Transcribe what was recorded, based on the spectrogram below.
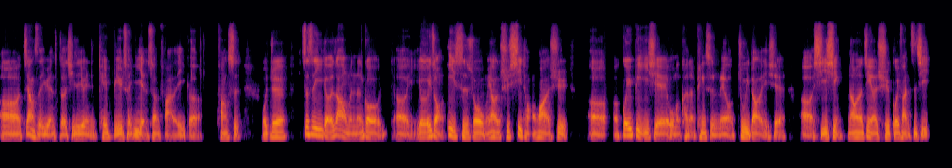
呃，这样子的原则其实有点可以比喻成演算法的一个方式。我觉得。这是一个让我们能够呃有一种意识，说我们要去系统化去呃规避一些我们可能平时没有注意到的一些呃习性，然后呢，进而去规范自己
